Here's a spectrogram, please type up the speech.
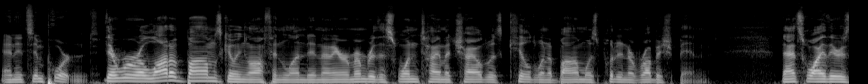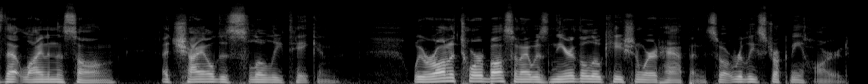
and it's important. There were a lot of bombs going off in London, and I remember this one time a child was killed when a bomb was put in a rubbish bin. That's why there's that line in the song A child is slowly taken. We were on a tour bus, and I was near the location where it happened, so it really struck me hard.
